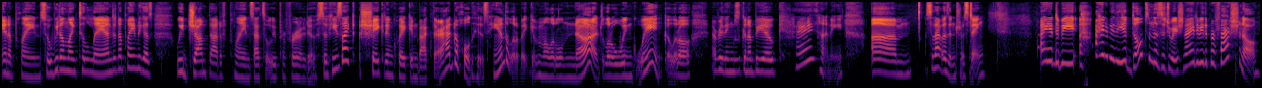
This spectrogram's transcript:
in a plane. So we don't like to land in a plane because we jump out of planes. That's what we prefer to do. So he's like shaking and quaking back there. I had to hold his hand a little bit, give him a little nudge, a little wink wink, a little everything's gonna be okay, honey. Um, so that was interesting. I had to be I had to be the adult in the situation. I had to be the professional.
